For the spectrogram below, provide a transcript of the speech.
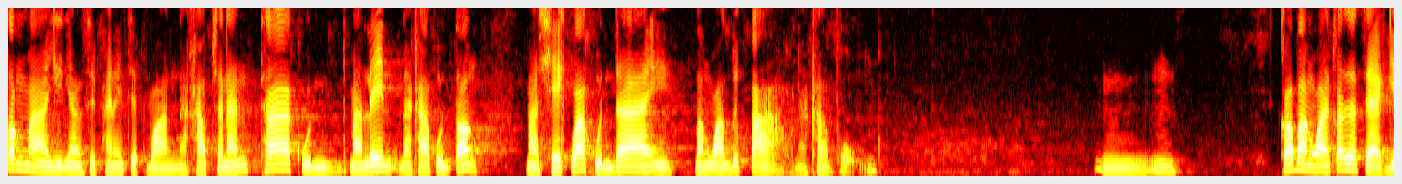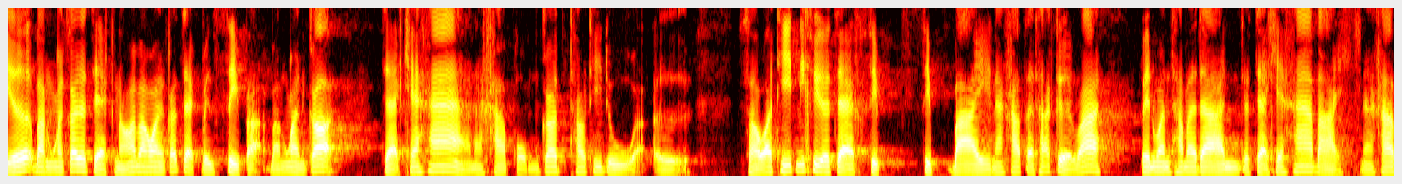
ต้องมายืนยันสิทธิ์ภายใน 7 วันนะครับ ฉะนั้นถ้าคุณมาเล่นนะครับ คุณต้องมาเช็คว่าคุณได้รางวัลหรือเปล่านะครับผมอืมก็บางวันก็จะแจกเยอะ บางวันก็จะแจกน้อย บางวันก็แจกเป็นสิบอะ บางวันก็ แจกแค่ห้านะครับผมก็เท่าที่ดูอะเออเสาร์อาทิตย์นี่คือจะแจกสิบสิบใบนะครับ แต่ถ้าเกิดว่าเป็นวันธรรมดาจะแจกแค่ห้าใบนะครับ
